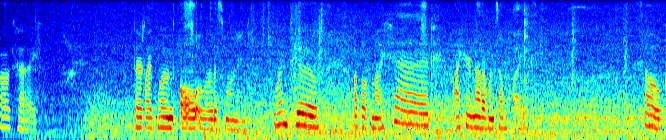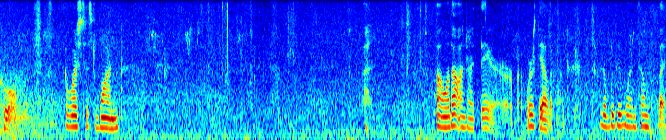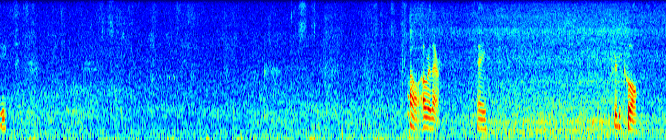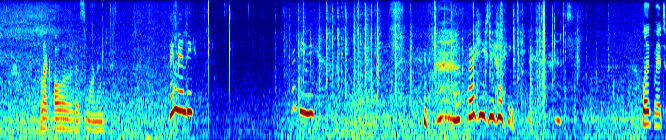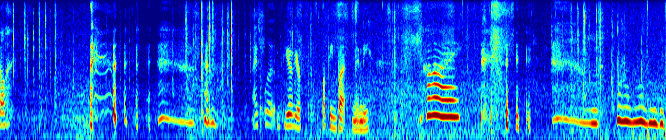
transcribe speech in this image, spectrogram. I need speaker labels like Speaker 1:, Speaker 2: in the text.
Speaker 1: Okay. There's like balloons all over this morning. One, two, above my head. I hear another one someplace. So cool. There was just one. Oh, well that one's right there, but where's the other one? There's a blue one someplace. Oh, over there. Okay. Pretty cool. Like all over this morning. Hi, Mindy. Hi, baby. How are you doing? Look, Mitchell. nice view of your fluffy butt, Mindy. Hi. 嗯嗯嗯嗯嗯嗯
